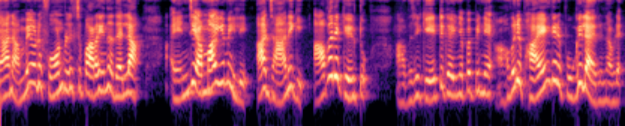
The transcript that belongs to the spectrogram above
ഞാൻ അമ്മയോട് ഫോൺ വിളിച്ച് പറയുന്നതെല്ലാം എന്റെ അമ്മായിയമ്മയില്ലേ? ആ ജാനകി അവർ കേട്ടു. അവർ കേട്ട് കഴിഞ്ഞപ്പോൾ പിന്നെ അവർ ഭയങ്കര പുകിലായിരുന്നു അവിടെ.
